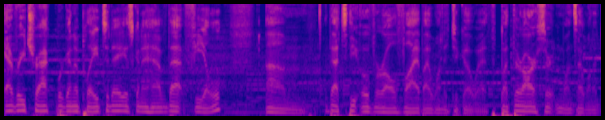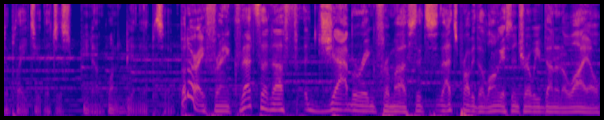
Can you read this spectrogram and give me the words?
every track we're gonna play today is gonna have that feel. Um, that's the overall vibe I wanted to go with. But there are certain ones I wanted to play too that just, you know, wanted to be in the episode. But all right, Frank, that's enough jabbering from us. It's that's probably the longest intro we've done in a while,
